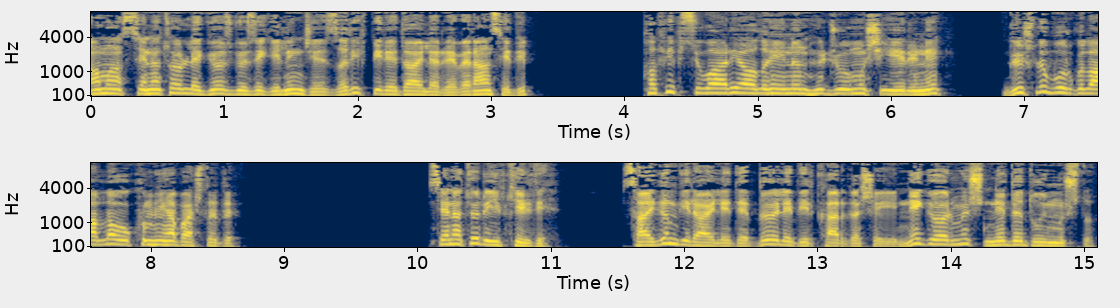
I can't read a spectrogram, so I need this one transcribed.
Ama senatörle göz göze gelince zarif bir edayla reverans edip, hafif süvari alayının hücumu şiirini güçlü vurgularla okumaya başladı. Senatör ilkildi. Saygın bir ailede böyle bir kargaşayı ne görmüş ne de duymuştu.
